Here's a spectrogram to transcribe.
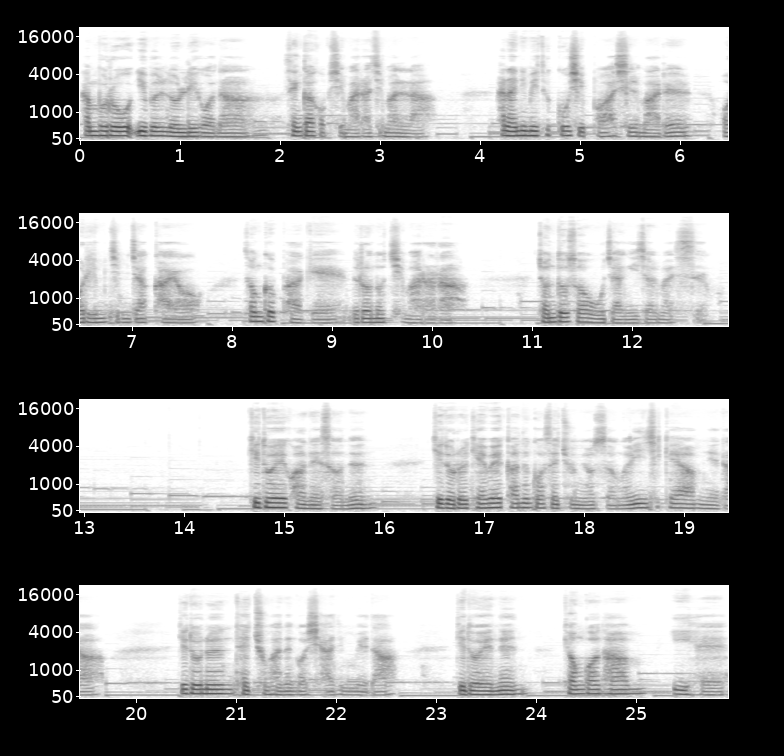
함부로 입을 놀리거나 생각 없이 말하지 말라. 하나님이 듣고 싶어 하실 말을 어림짐작하여 성급하게 늘어놓지 말아라. 전도서 5장 2절 말씀. 기도에 관해서는 기도를 계획하는 것의 중요성을 인식해야 합니다. 기도는 대충 하는 것이 아닙니다. 기도에는 경건함, 이해,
